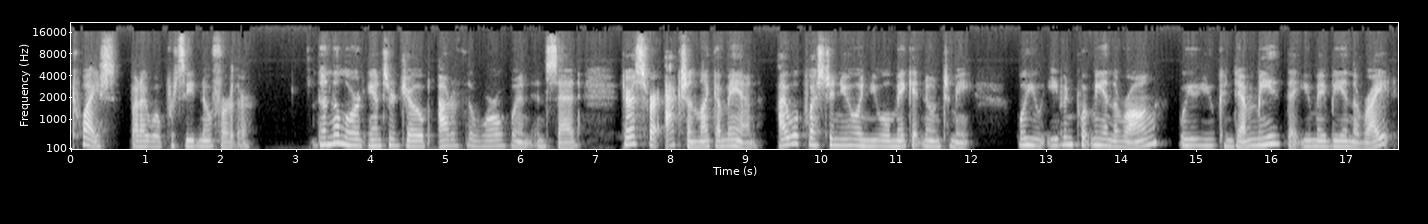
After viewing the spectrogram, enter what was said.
twice, but I will proceed no further. Then the Lord answered Job out of the whirlwind and said, Dress for action like a man. I will question you and you will make it known to me. Will you even put me in the wrong? Will you condemn me that you may be in the right?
